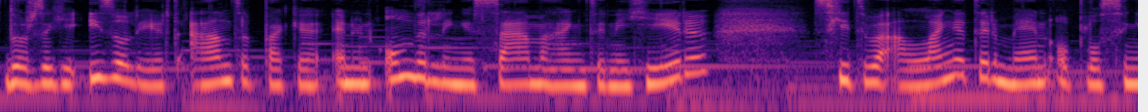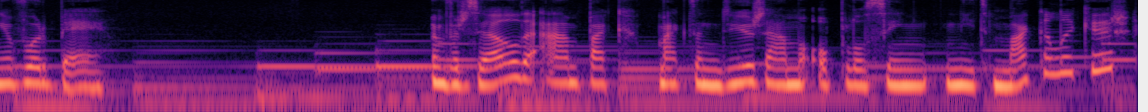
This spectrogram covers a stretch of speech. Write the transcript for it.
Door ze geïsoleerd aan te pakken en hun onderlinge samenhang te negeren, schieten we aan lange termijn oplossingen voorbij. Een verzuilde aanpak maakt een duurzame oplossing niet makkelijker,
